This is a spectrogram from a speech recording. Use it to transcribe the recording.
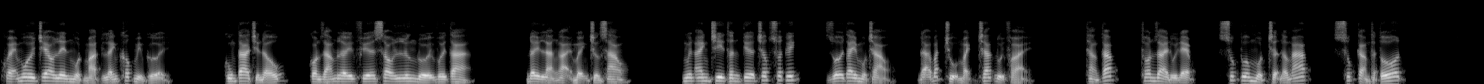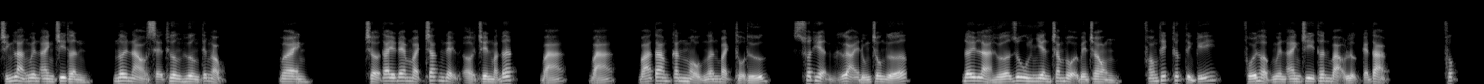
khóe môi treo lên một mặt lánh khóc mỉm cười. Cùng ta chiến đấu còn dám lấy phía sau lưng đối với ta. Đây là ngại mệnh trường sao? Nguyên anh chi thân kia chớp xuất kích giơ tay một chảo đã bắt chủ mạch Trác đùi phải. Thẳng tắp thon dài đùi đẹp xúc tua một trận ấm áp xúc cảm thật tốt. Chính là nguyên anh chi thân nơi nào sẽ thương hương tiếc ngọc? Vê anh. Trở tay đem mạch chắc nện ở trên mặt đất, bá bá bá tam căn màu ngân bạch thổ thứ, xuất hiện gãi đúng chỗ ngứa. Đây là hứa du nhiên trăm vội bên trong, phóng thích thức tình kỹ, phối hợp nguyên anh chi thân bạo lực cái tạp. Phúc.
